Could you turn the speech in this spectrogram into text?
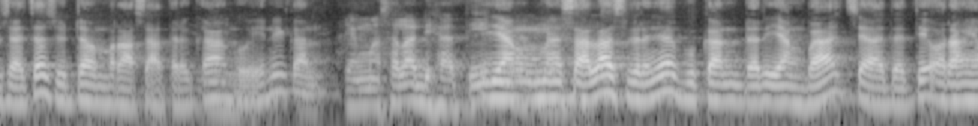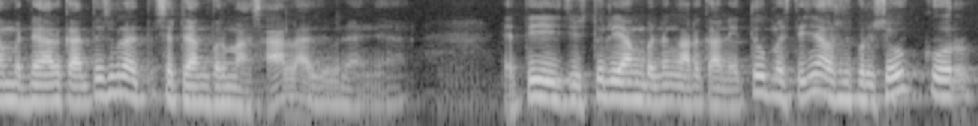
saja sudah merasa terganggu. Iya. Ini kan yang masalah di hati. Yang ya. masalah sebenarnya bukan dari yang baca, jadi orang yang mendengarkan itu sebenarnya sedang bermasalah sebenarnya. Jadi justru yang mendengarkan itu mestinya harus bersyukur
